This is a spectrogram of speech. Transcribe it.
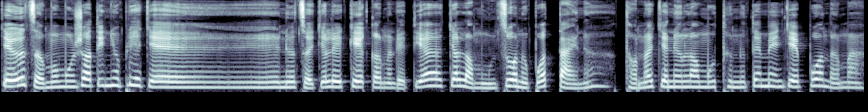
chế ước giờ mua mua cho tin nhau bia chế nước chạy cho lê kia cần để tía cho lòng muốn chua nước bớt tài nữa thằng nó chế nên lòng muốn thương nước tên men chế buôn nữa mà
